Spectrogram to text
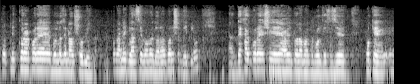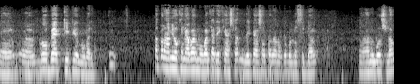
তো ক্লিক করার পরে বলল যে নাও শমি তারপরে আমি গ্লাসে এভাবে ধরার পরে সে দেখল। দেখার পরে সে আমি পরে আমাকে বলতেছে যে okay go back keep your mobile তারপর আমি ওখানে আবার মোবাইলটা রেখে আসলাম। রেখে আসার পরে আমাকে বলল সিট ডাউন তো আমি বসলাম,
